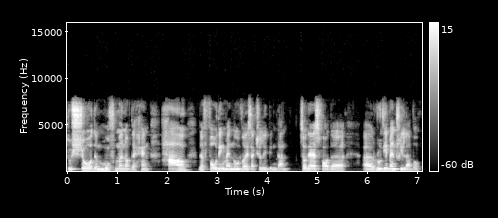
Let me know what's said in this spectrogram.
to show the movement of the hand, how the folding maneuver is actually been done. So that's for the uh, rudimentary level.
